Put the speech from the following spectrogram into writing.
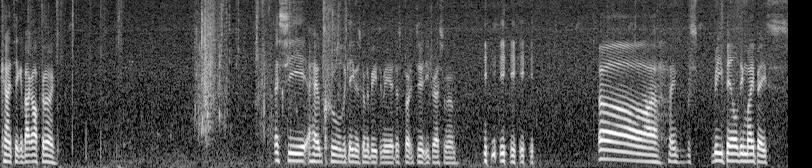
I can't take it back off, can I? Let's see how cruel the game is going to be to me. I just put a dirty dressing on. oh, I'm rebuilding my base.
